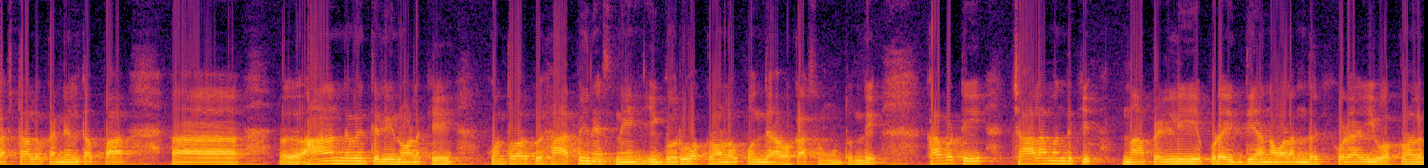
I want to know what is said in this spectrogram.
కష్టాలు కన్నీళ్ళు తప్ప ఆనందమే తెలియని వాళ్ళకి కొంతవరకు హ్యాపీనెస్ని ఈ గొరువు వక్రంలో పొందే అవకాశం ఉంటుంది. కాబట్టి చాలామందికి నా పెళ్ళి ఎప్పుడైద్ది అన్న వాళ్ళందరికీ కూడా ఈ వక్రంలో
